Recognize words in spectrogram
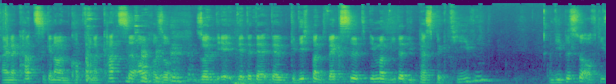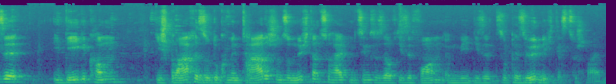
einer Katze, genau, im Kopf einer Katze auch, also so, der, der, der Gedichtband wechselt immer wieder die Perspektiven. Wie bist du auf diese Idee gekommen, die Sprache so dokumentarisch und so nüchtern zu halten, beziehungsweise auf diese Form irgendwie diese so persönlich das zu schreiben?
